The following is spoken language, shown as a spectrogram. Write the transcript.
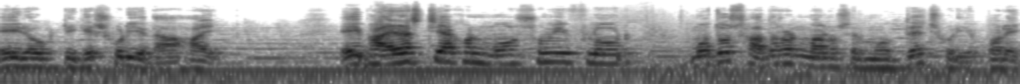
এই রোগটিকে সরিয়ে দেওয়া হয়। এই ভাইরাসটি এখন মৌসুমি ফ্লুর মতো সাধারণ মানুষের মধ্যে ছড়িয়ে পড়ে।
